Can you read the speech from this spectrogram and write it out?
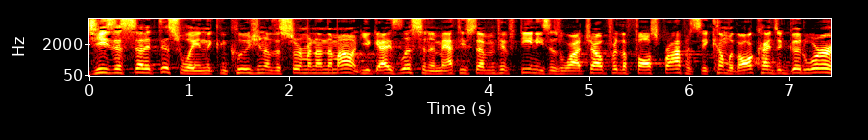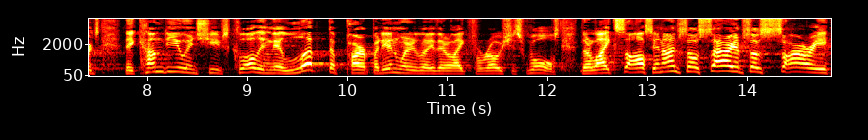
Jesus said it this way in the conclusion of the Sermon on the Mount. You guys listen in Matthew 7:15. He says, "Watch out for the false prophets. They come with all kinds of good words. They come to you in sheep's clothing. They look the part, but inwardly they're like ferocious wolves. They're like Saul saying, "I'm so sorry. I'm so sorry."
